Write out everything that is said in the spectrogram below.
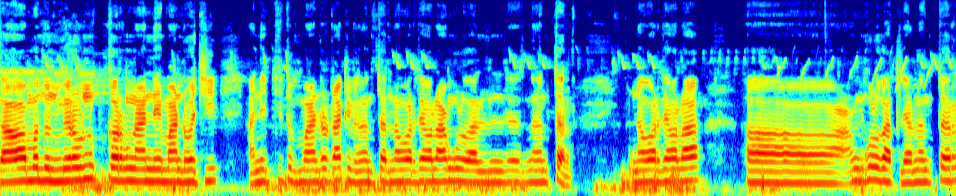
गावामधून मिरवणूक करून आणणे मांडवाची. आणि तिथं मांडव टाकल्यानंतर नवरदेवाला आंघोळ घालल्यानंतर नवरदेवाला आंघोळ घातल्यानंतर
